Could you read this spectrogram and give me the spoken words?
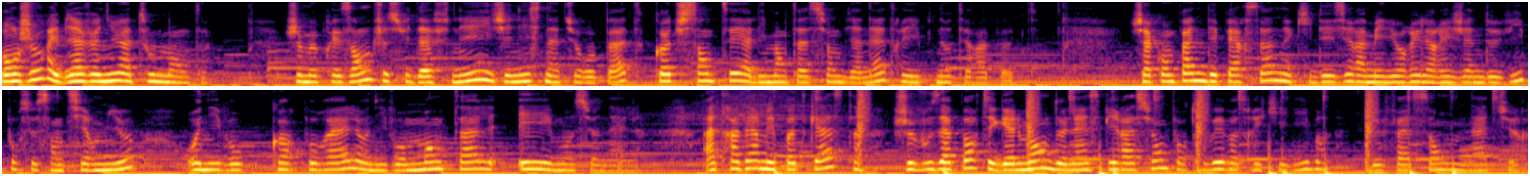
Bonjour et bienvenue à tout le monde. Je me présente, je suis Daphné, hygiéniste naturopathe, coach santé, alimentation, bien-être et hypnothérapeute. J'accompagne des personnes qui désirent améliorer leur hygiène de vie pour se sentir mieux au niveau corporel, au niveau mental et émotionnel. À travers mes podcasts, je vous apporte également de l'inspiration pour trouver votre équilibre de façon naturelle.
